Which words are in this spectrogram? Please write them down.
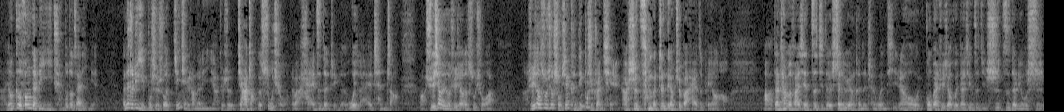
啊，因为各方的利益全部都在里面，那个利益不是说金钱上的利益啊，就是家长的诉求，对吧？孩子的这个未来成长，啊，学校也有学校的诉求啊，啊，学校诉求首先肯定不是赚钱，而是怎么真的要去把孩子培养好，啊，但他们发现自己的生源可能成问题，然后公办学校会担心自己师资的流失，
